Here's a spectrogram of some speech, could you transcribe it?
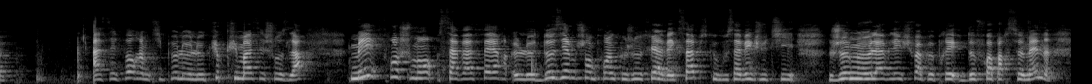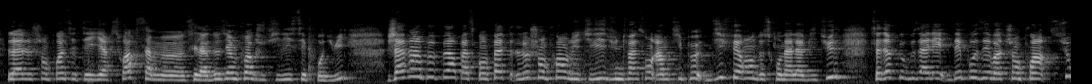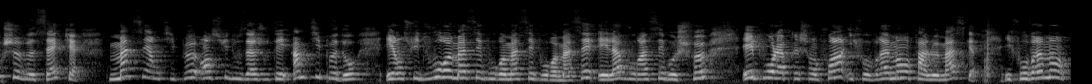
assez fort un petit peu le curcuma ces choses là mais franchement, ça va faire le deuxième shampoing que je fais avec ça, puisque vous savez que j'utilise, je me lave les cheveux à peu près deux fois par semaine. Là, le shampoing c'était hier soir, me, c'est la deuxième fois que j'utilise ces produits. J'avais un peu peur parce qu'en fait, le shampoing on l'utilise d'une façon un petit peu différente de ce qu'on a l'habitude. C'est-à-dire que vous allez déposer votre shampoing sur cheveux secs, masser un petit peu, ensuite vous ajoutez un petit peu d'eau et ensuite vous remassez, vous remassez, vous remassez et là vous rincez vos cheveux. Et pour l'après-shampoing, il faut vraiment, enfin le masque, il faut vraiment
